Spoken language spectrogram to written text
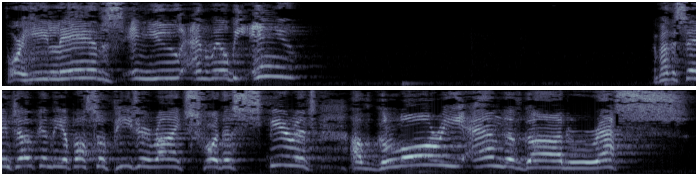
For He lives in you and will be in you. And by the same token, the apostle Peter writes, for the spirit of glory and of God rests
